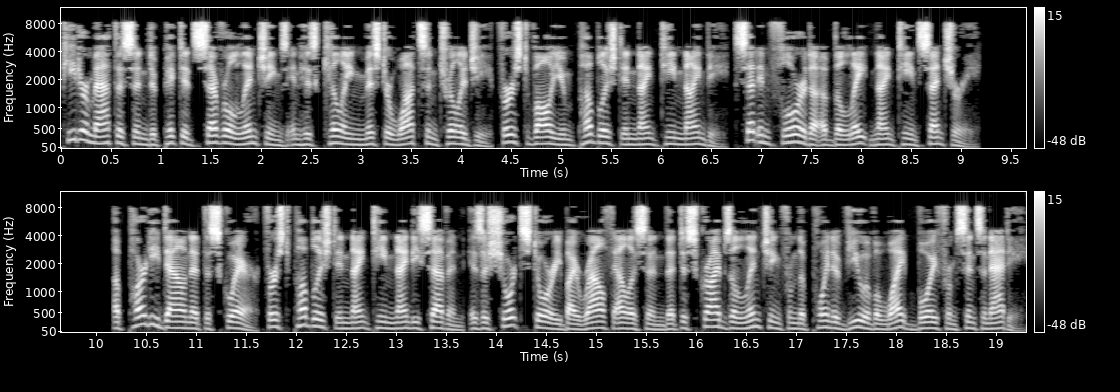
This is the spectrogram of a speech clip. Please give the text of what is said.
Peter Matthiessen depicted several lynchings in his Killing Mr. Watson trilogy first volume published in 1990, set in Florida of the late 19th century. A Party Down at the Square first published in 1997 is a short story by Ralph Ellison that describes a lynching from the point of view of a white boy from Cincinnati.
